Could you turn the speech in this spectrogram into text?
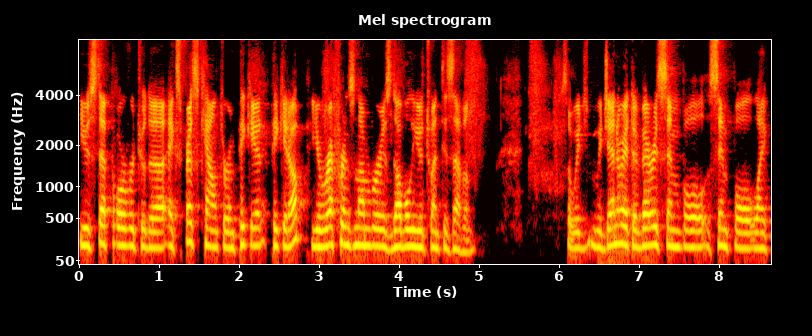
you step over to the express counter and pick it pick it up your reference number is w27 so we, we generate a very simple simple like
